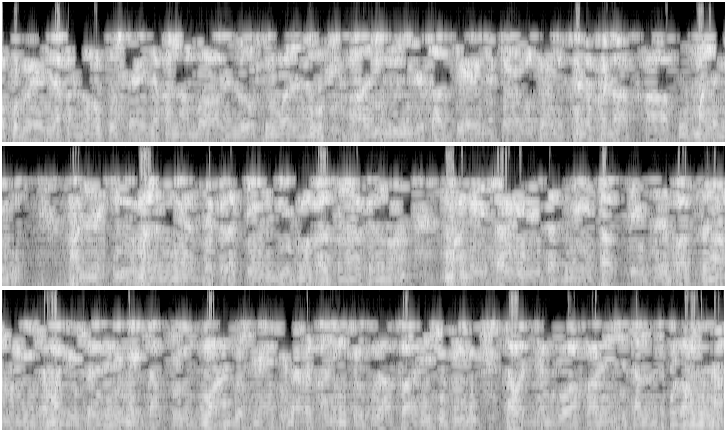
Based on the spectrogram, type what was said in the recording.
ඒක කොපපොඩේල කරනවා, උපසයිල කරනවා, බාලු, සිවල්ලු ආදී විවිධ සත්‍යයන් කෑලි කෑලි කඩ කඩ කාපු මලමිණි. අන්න ඒ මලමිණිය දැකලා ඒ විදිහටම කල්පනා කරනවා මගේ ශරීරයටත් මේ තත්ත්වයට පස්සනා මම මගේ ශරීරයේ මේ තත්ත්වයට වාග්යස් නැහැ කියලා අර කලින් කියපු ආකාරයෙන් සිටින තවත් ගැඹුරු ආකාරයෙන් සිතන්න පුළුවන් වුණා.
